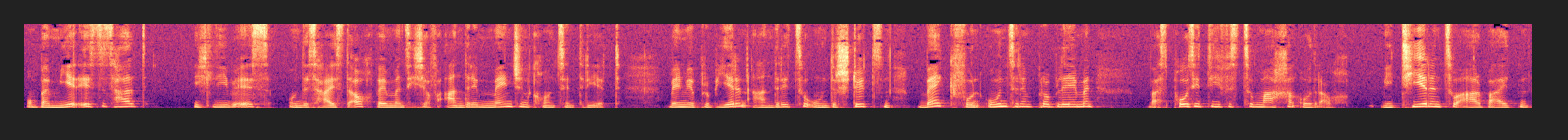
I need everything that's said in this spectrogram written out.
Und bei mir ist es halt, ich liebe es und es heißt auch, wenn man sich auf andere Menschen konzentriert. Wenn wir probieren, andere zu unterstützen, weg von unseren Problemen was Positives zu machen oder auch mit Tieren zu arbeiten,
